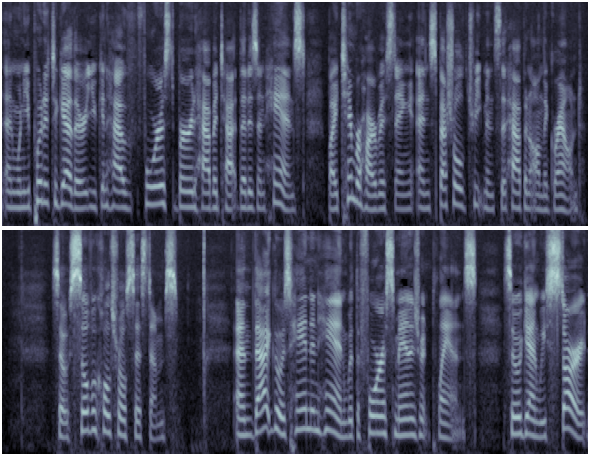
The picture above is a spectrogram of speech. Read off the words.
and when you put it together, you can have forest bird habitat that is enhanced by timber harvesting and special treatments that happen on the ground. So, silvicultural systems. And that goes hand in hand with the forest management plans. So, again, we start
